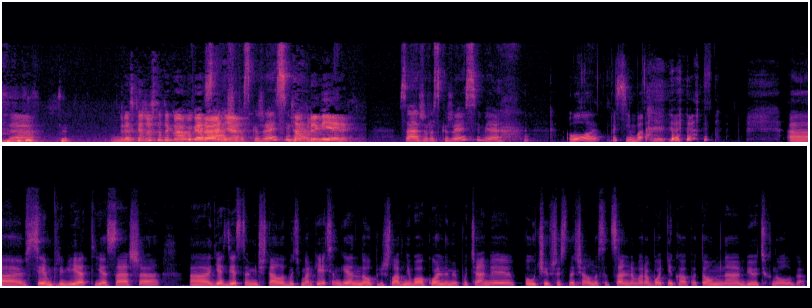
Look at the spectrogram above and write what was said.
Да. Расскажи, что такое выгорание. Саша, расскажи о себе. На примере. Саша, расскажи о себе. О, спасибо. А, всем привет, я Саша. А, я с детства мечтала быть в маркетинге, но пришла в него окольными путями, поучившись сначала на социального работника, а потом на биотехнолога.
